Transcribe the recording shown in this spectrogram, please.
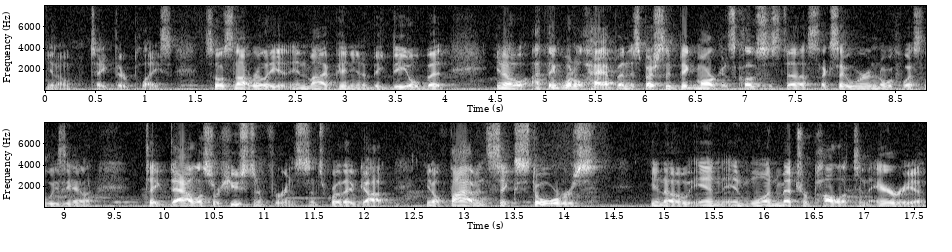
you know, take their place. So it's not really, in my opinion, a big deal, but you know, I think what'll happen, especially big markets closest to us, like say, we're in Northwest Louisiana. Take Dallas or Houston, for instance, where they've got you know five and six stores, you know, in in one metropolitan area.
